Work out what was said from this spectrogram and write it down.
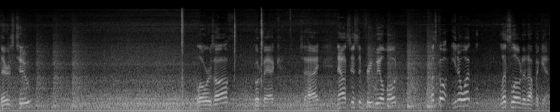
there's two. Blower's off, go to back to high. Now it's just in freewheel mode. Let's go, you know what? Let's load it up again.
